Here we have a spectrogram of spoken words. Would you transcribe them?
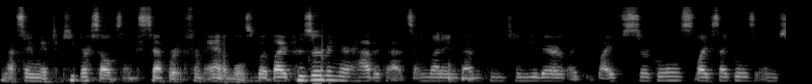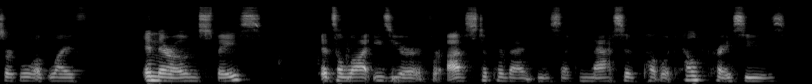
I'm not saying we have to keep ourselves like separate from animals, but by preserving their habitats and letting them continue their like life circles, life cycles and circle of life in their own space, it's a lot easier for us to prevent these like massive public health crises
